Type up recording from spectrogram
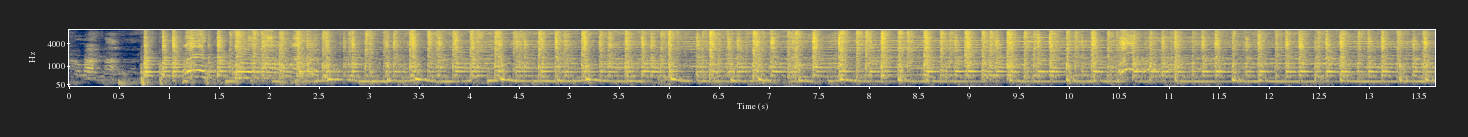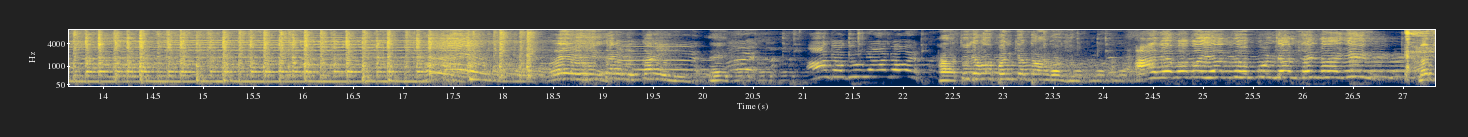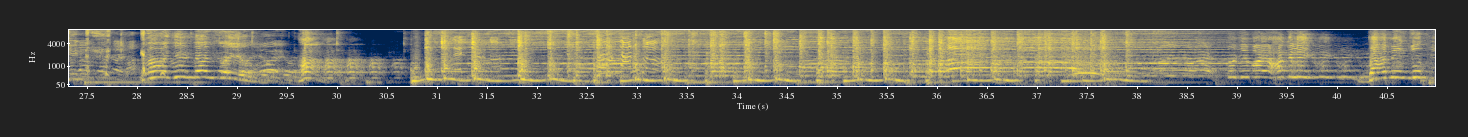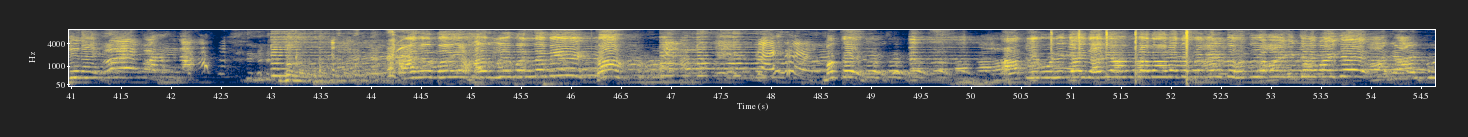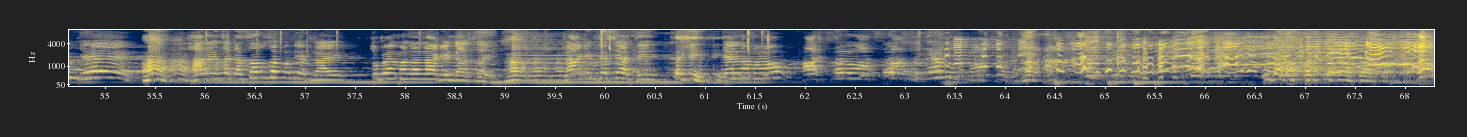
ए, गोळ्या मारा. ए, ए, काय ए, अंगावर घेऊन या अंगावर हा तुझ्या बापाने केलं अंगावर घेऊन. अरे बाबा या झोपून डान्स आहे नागिन. म्हणजे नागिन डान्स आहे. हा. तुझी बाई हगली दहावीन झोपली नाही. अरे बाई हरली म्हणलं मी. मग काय? आपली मुली काय झाली आमचा ऐकून घे. हा. हारायचा कसा संबंध येत नाही. तू काय मला नागिन हा. नागिन कशी असतील कशी? त्यांना म्हणाव असं असं असं.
